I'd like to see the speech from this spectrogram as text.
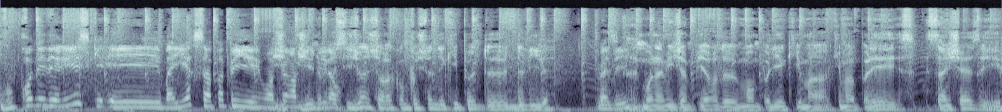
vous prenez des risques et bah, hier ça n'a pas payé. On va J'ai faire un j'ai petit une bilan. précision sur la composition d'équipe de, de Lille. Vas-y. Mon ami Jean-Pierre de Montpellier qui m'a qui m'a appelé Sanchez et il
